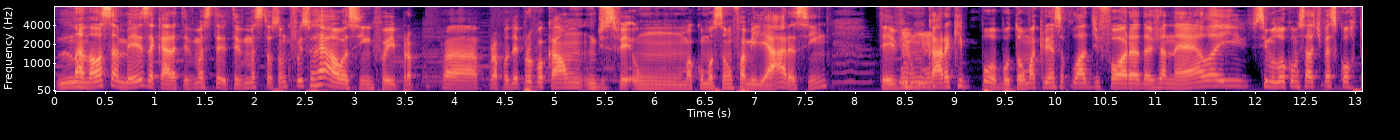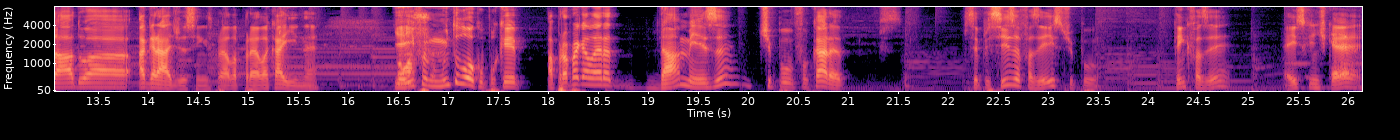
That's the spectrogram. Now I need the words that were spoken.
Na nossa mesa, cara, teve uma, teve uma situação que foi surreal, assim. Foi pra, pra, pra poder provocar um, um desfe- um- uma comoção familiar, assim. Teve um Uhum. cara que, pô, botou uma criança pro lado de fora da janela e simulou como se ela tivesse cortado a, a grade, assim, pra ela, pra ela cair, né? E aí Nossa. foi muito louco, porque a própria galera da mesa, tipo, cara, Você precisa fazer isso? Tipo, tem que fazer? É isso que a gente quer?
